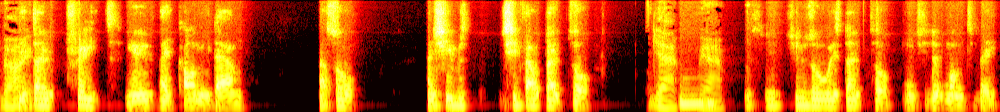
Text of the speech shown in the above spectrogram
Right. They don't treat you; they calm you down. That's all. And she was she felt doped up. Yeah. Mm. Yeah. She, she was always doped up, and she didn't want to be.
